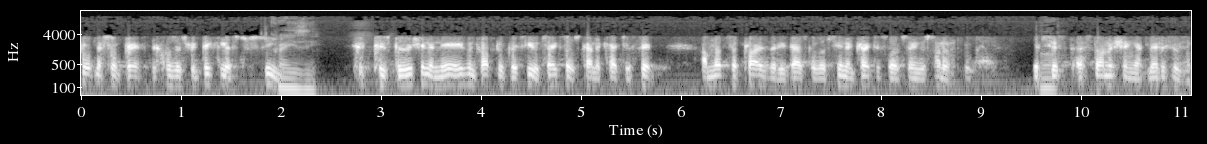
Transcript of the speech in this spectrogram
shortness of breath because it's ridiculous to see. Crazy. His position in there, even Faf du Plessis, who takes those kind of catches, fit. I'm not surprised that he does because I've seen him practice those things. It's oh. just astonishing athleticism.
